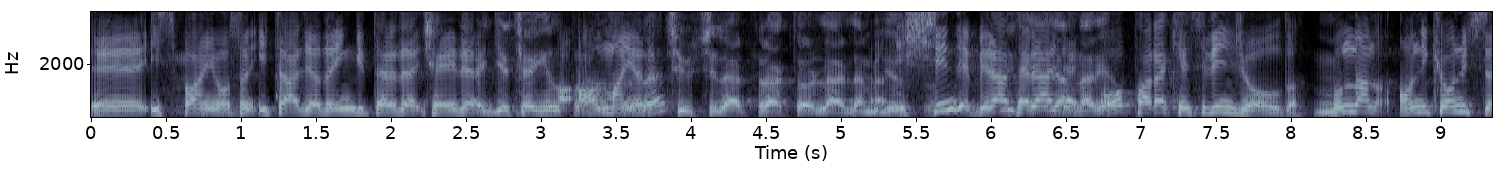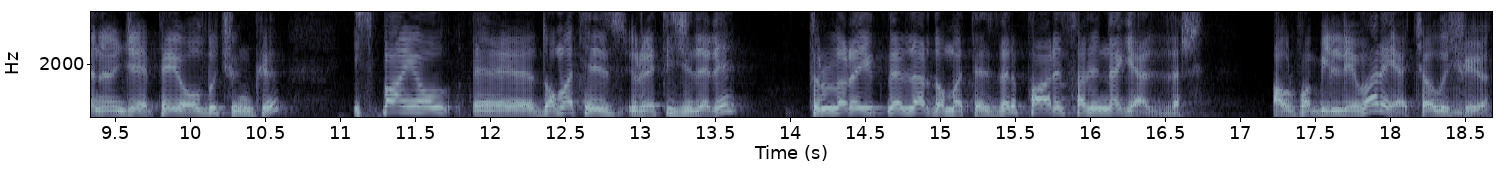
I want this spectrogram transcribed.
e, İspanya olsun, İtalya'da, İngiltere'de, şeyde, E, Geçen yıl Fransa'da Almanya'da. çiftçiler traktörlerden E, biliyorsunuz. Şimdi biraz herhalde o para kesilince oldu. Bundan 12-13 sene önce epey oldu çünkü. İspanyol e, domates üreticileri tırlara yüklediler domatesleri Paris haline geldiler. Avrupa Birliği var ya çalışıyor.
